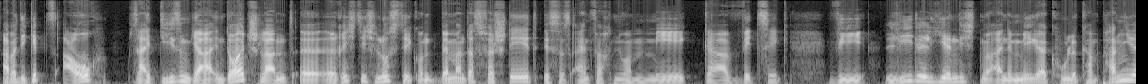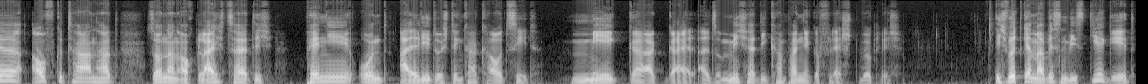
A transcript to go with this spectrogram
aber die gibt es auch seit diesem Jahr in Deutschland äh, richtig lustig. Und wenn man das versteht, ist es einfach nur mega witzig, wie Lidl hier nicht nur eine mega coole Kampagne aufgetan hat, sondern auch gleichzeitig Penny und Aldi durch den Kakao zieht. Mega geil. Also mich hat die Kampagne geflasht, wirklich. Ich würde gerne mal wissen, wie es dir geht,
